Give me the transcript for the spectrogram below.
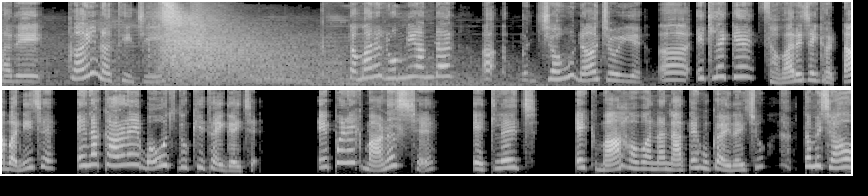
અરે, કઈ નથી જી. તમારા રૂમની અંદર જવું ન જોઈએ. એટલે કે સવારે જે ઘટના બની છે, એના કારણે બહુ જ દુઃખી થઈ ગઈ છે. એ પણ એક માણસ છે, એટલે જ એક માં હોવાના નાતે હું કહી રહી છું. તમે જાઓ.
